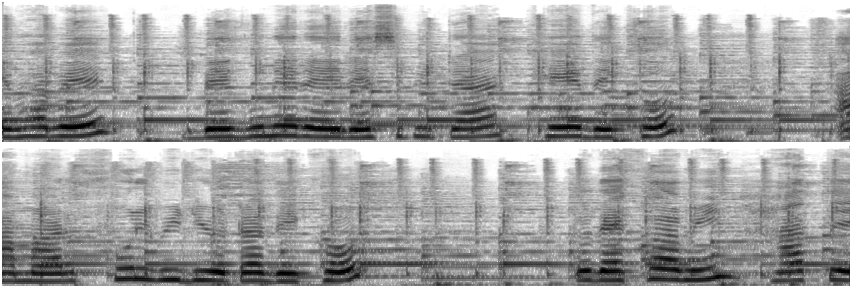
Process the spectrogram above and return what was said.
এভাবে বেগুনের এই রেসিপিটা খেয়ে দেখো, আমার ফুল ভিডিওটা দেখো। তো দেখো আমি হাতে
